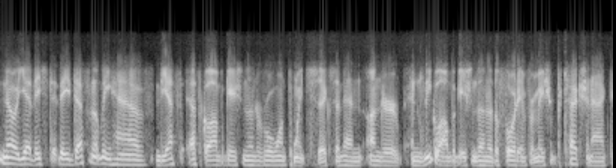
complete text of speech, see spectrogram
No, yeah, they st- they definitely have the eth- ethical obligations under Rule 1.6, and then under and legal obligations under the Florida Information Protection Act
